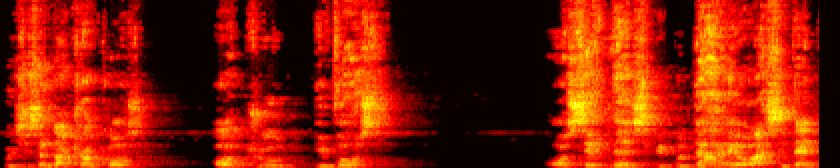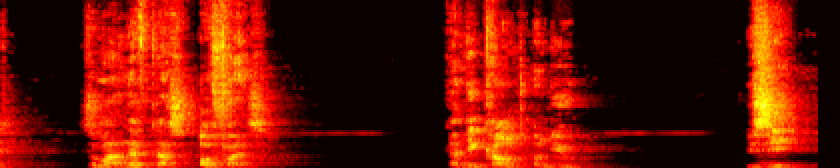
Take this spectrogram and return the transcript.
which is a natural cause, or through divorce, or sickness, people die, or accident. Some are left us orphans, and they count on you. You see,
